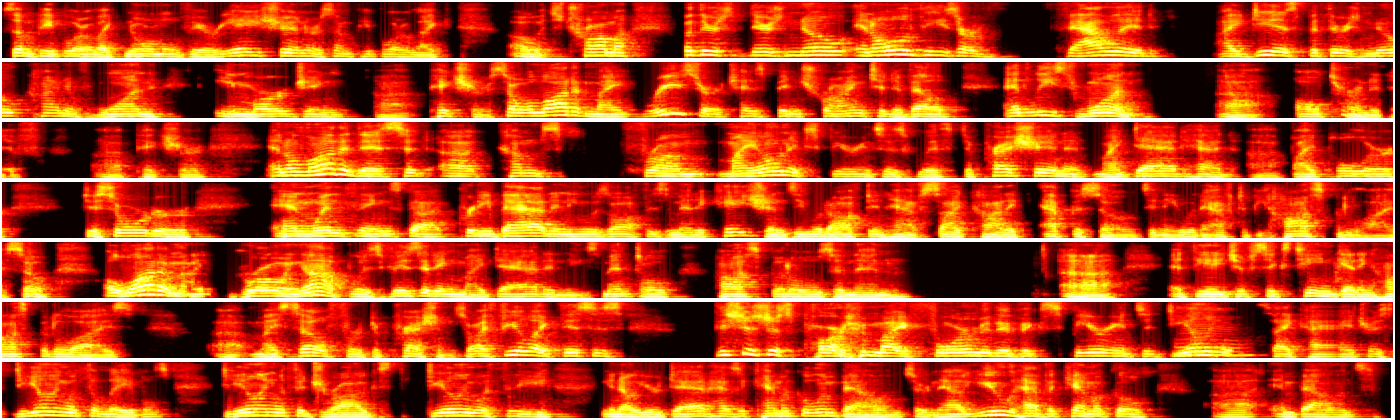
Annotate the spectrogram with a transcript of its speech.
some people are like normal variation or some people are like oh it's trauma. But there's there's no and all of these are valid ideas but there's no kind of one emerging uh, picture so a lot of my research has been trying to develop at least one uh, alternative uh, picture. And a lot of this uh, comes from my own experiences with depression. And my dad had bipolar disorder. And when things got pretty bad and he was off his medications, he would often have psychotic episodes and he would have to be hospitalized. So, a lot of my growing up was visiting my dad in these mental hospitals. And then uh, at the age of 16, getting hospitalized uh, myself for depression. So, I feel like this is this is just part of my formative experience of dealing mm. with psychiatrists, dealing with the labels, dealing with the drugs, dealing with the, you know, your dad has a chemical imbalance, or now you have a chemical uh, imbalance.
